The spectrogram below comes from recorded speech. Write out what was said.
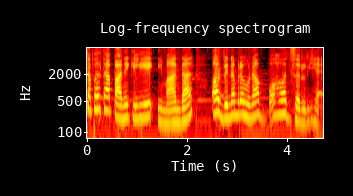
सफलता पाने के लिए ईमानदार और विनम्र होना बहुत ज़रूरी है।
